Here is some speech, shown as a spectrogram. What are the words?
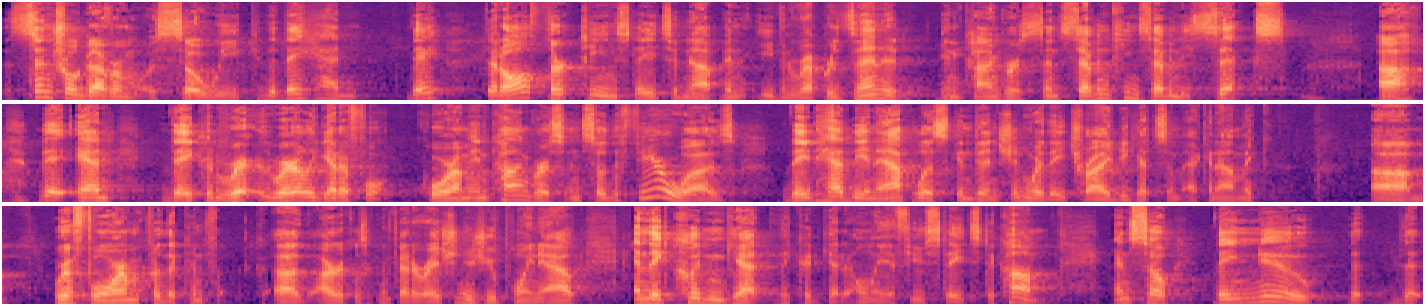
The central government was so weak that they had they that all 13 states had not been even represented in Congress since 1776, uh, they, and they could ra rarely get a quorum in Congress. And so the fear was they'd had the Annapolis Convention where they tried to get some economic um, reform for the uh, Articles of Confederation, as you point out, and they couldn't get, they could get only a few states to come. And so they knew that, that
